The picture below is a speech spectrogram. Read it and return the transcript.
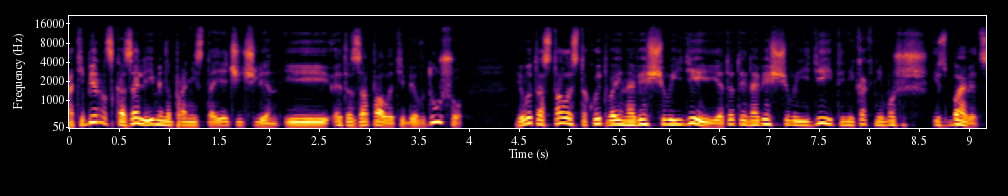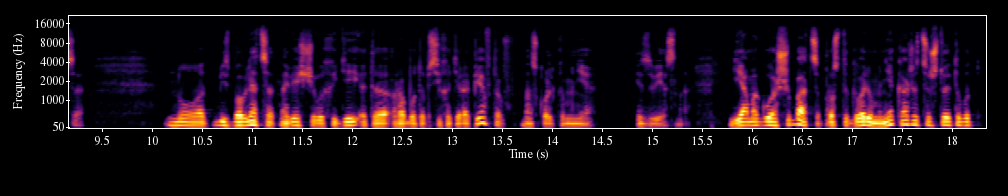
А тебе рассказали именно про нестоячий член. И это запало тебе в душу, и вот осталось такой твоей навязчивой идеей. И от этой навязчивой идеи ты никак не можешь избавиться. Но избавляться от навязчивых идей – это работа психотерапевтов, насколько мне известно. Я могу ошибаться, просто говорю, мне кажется, что это вот...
